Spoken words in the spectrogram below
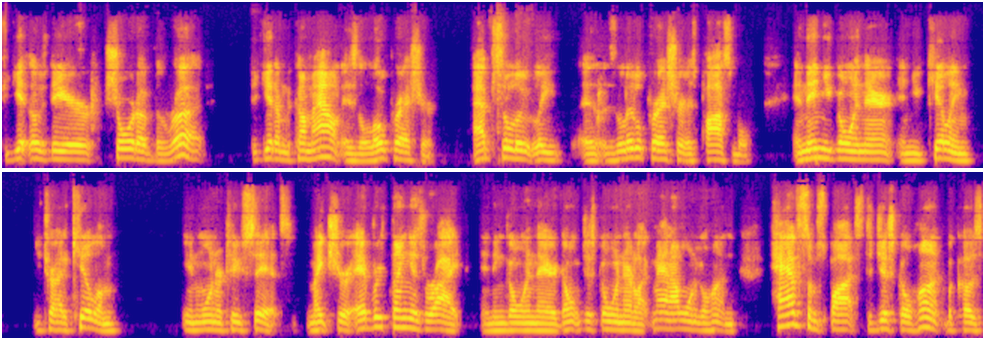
to get those deer short of the rut, to get them to come out, is the low pressure. Absolutely, as little pressure as possible. And then you go in there and you kill him. You try to kill him in one or two sets. Make sure everything is right, and then go in there. Don't just go in there like, man, I want to go hunting. Have some spots to just go hunt because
